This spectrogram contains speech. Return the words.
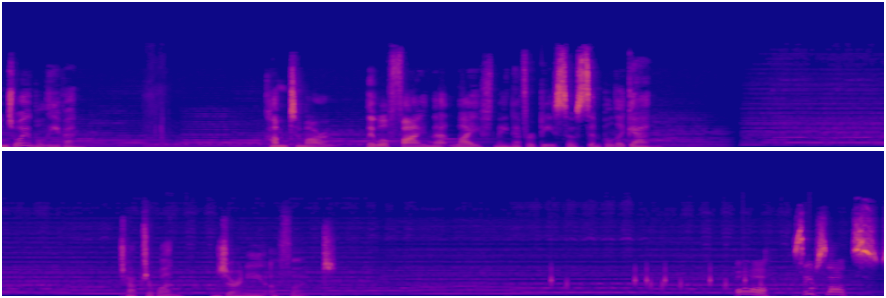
enjoyable even. Come tomorrow, they will find that life may never be so simple again. Chapter 1 Journey Afoot. Oh, save slots!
